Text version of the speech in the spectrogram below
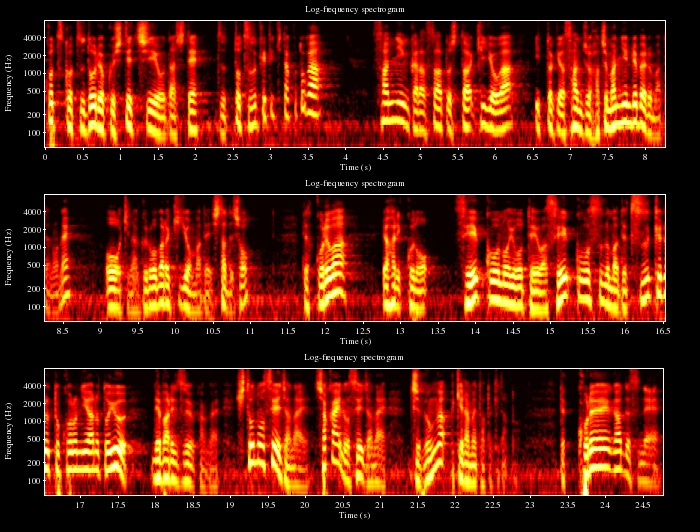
コツコツ努力して知恵を出してずっと続けてきたことが3人からスタートした企業が一時は38万人レベルまでのね大きなグローバル企業までしたでしょ。でこれはやはりこの成功の要諦は成功するまで続けるところにあるという粘り強い考え。人のせいじゃない社会のせいじゃない自分が諦めた時だと。でこれがですね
